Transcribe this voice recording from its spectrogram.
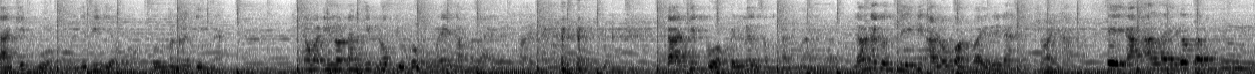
การคิดบวกเหมือนที่พี่เดียวบอกเออมันก็จริงนะถ้าวันนี้เรานั่งคิดลบอยู่ก็คงไม่ได้ทำอะไรนะใช่การคิดบวกเป็นเรื่องสำคัญมากครับ แล้วนักดนตรีนี่อารมณ์อ่อนไหวด้วยนะใช่ครับ เอะอะอะไรก็แบบอืม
